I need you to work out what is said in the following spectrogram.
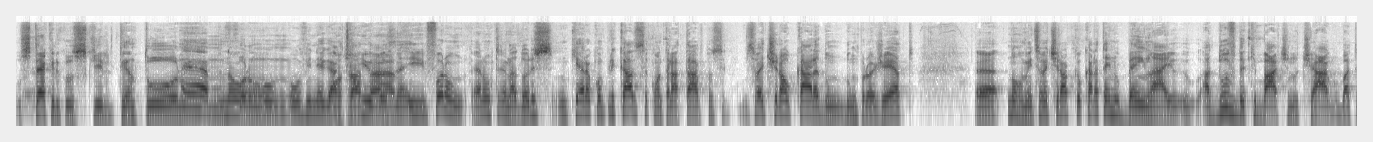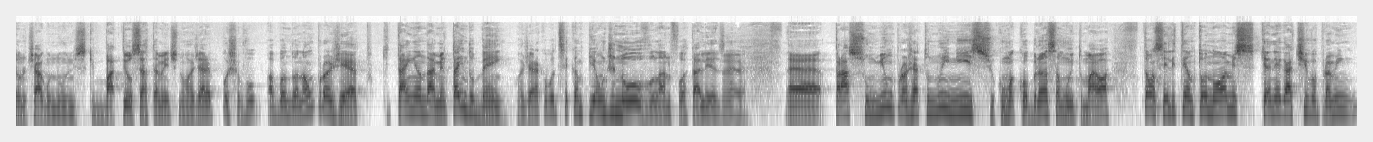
Os técnicos que ele tentou não, é, não foram houve negativas, né? E foram eram treinadores em que era complicado você contratar, porque você, você vai tirar o cara de um, de um projeto. É, normalmente você vai tirar porque o cara está indo bem lá. Eu, eu, a dúvida que bate no Thiago, bateu no Thiago Nunes, que bateu certamente no Rogério, é, poxa, eu vou abandonar um projeto que está em andamento, está indo bem. O Rogério acabou de ser campeão de novo lá no Fortaleza. É é, para assumir um projeto no início, com uma cobrança muito maior. Então, assim, ele tentou nomes que a negativa, para mim,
